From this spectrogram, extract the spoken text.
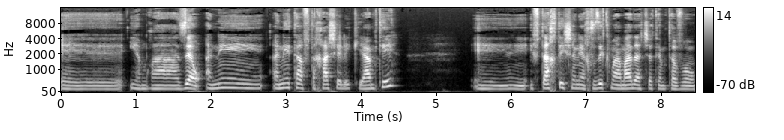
אה, היא אמרה, זהו, אני, אני את ההבטחה שלי קיימתי, אה, הבטחתי שאני אחזיק מעמד עד שאתם תבואו.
